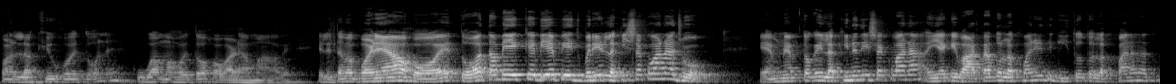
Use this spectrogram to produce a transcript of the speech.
પણ લખ્યું હોય તો ને, કૂવામાં હોય તો હવાડામાં આવે. એટલે તમે ભણ્યા હોય તો તમે એક કે બે પેજ ભરીને લખી શકવાના છો. એમને એમ તો કંઈ લખી નથી શકવાના. અહીંયા કંઈ વાર્તા તો લખવાની નથી, ગીતો તો લખવાના નથી.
